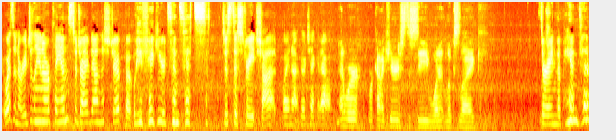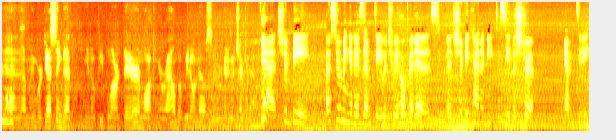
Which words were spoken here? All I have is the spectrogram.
it wasn't originally in our plans to drive down the strip, but we figured since it's just a straight shot, why not go check it out And we're we're kind of curious to see what it looks like. during the pandemic? Yeah, I mean, we're guessing that you know people aren't there and walking around, but we don't know, so we're gonna go check it out. Yeah, it should be, assuming it is empty, which we hope it is, it should be kind of neat to see the strip empty.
